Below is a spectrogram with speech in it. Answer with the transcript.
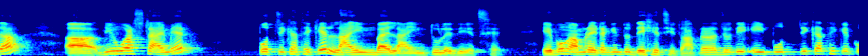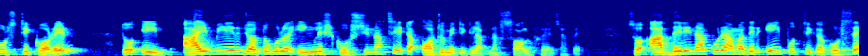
দ্য নিউ ইয়ার্স টাইমের পত্রিকা থেকে লাইন বাই লাইন তুলে দিয়েছে। এবং আমরা এটা কিন্তু দেখেছি। তো আপনারা যদি এই পত্রিকা থেকে কোর্সটি করেন, তো এই আইবি এর যতগুলো ইংলিশ কোশ্চেন আছে, এটা অটোমেটিকলি আপনার সলভ হয়ে যাবে। সো আর দেরি না করে আমাদের এই পত্রিকা কোর্সে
